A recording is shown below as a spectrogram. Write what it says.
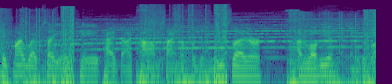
Hit my website, akapad.com. Sign up for the newsletter. I love you, and goodbye.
